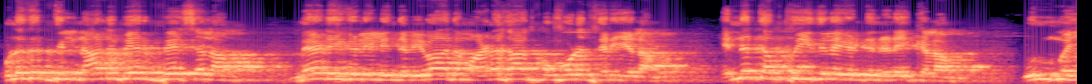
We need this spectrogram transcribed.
உலகத்தில் நாலு பேர் பேசலாம். மேடைகளில் இந்த விவாதம் அழகாக்கும் கூட தெரியலாம். என்ன தப்பு இதில் என்று நினைக்கலாம். உண்மை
